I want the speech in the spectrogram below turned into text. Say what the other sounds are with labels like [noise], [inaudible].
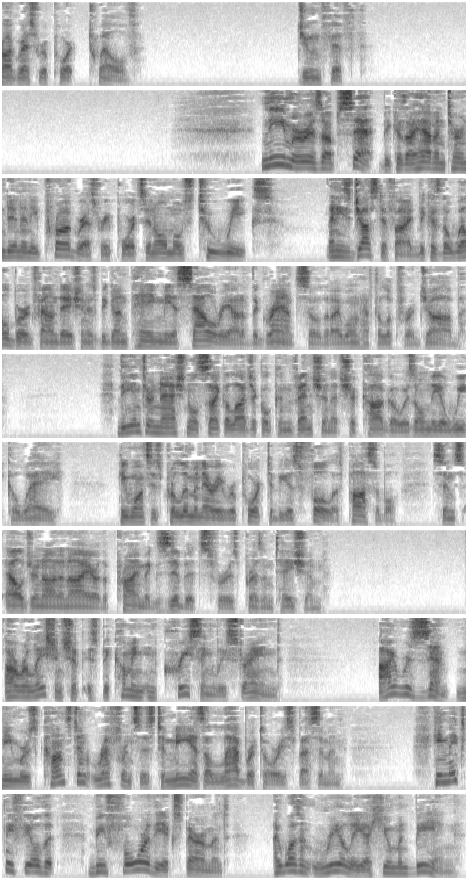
Progress Report 12. June 5th. Nemur is upset because I haven't turned in any progress reports in almost two weeks. And he's justified because the Welberg Foundation has begun paying me a salary out of the grant so that I won't have to look for a job. The International Psychological Convention at Chicago is only a week away. He wants his preliminary report to be as full as possible, since Algernon and I are the prime exhibits for his presentation. Our relationship is becoming increasingly strained. I resent Nemur's constant references to me as a laboratory specimen. He makes me feel that before the experiment, I wasn't really a human being.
